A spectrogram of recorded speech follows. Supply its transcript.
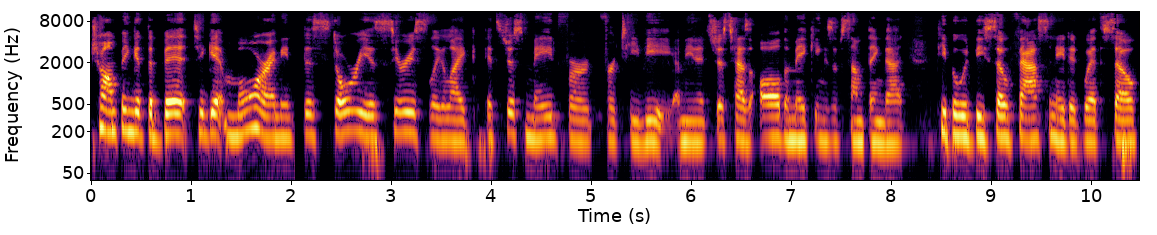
chomping at the bit to get more. I mean, this story is seriously like it's just made for for TV. I mean, it just has all the makings of something that people would be so fascinated with. So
